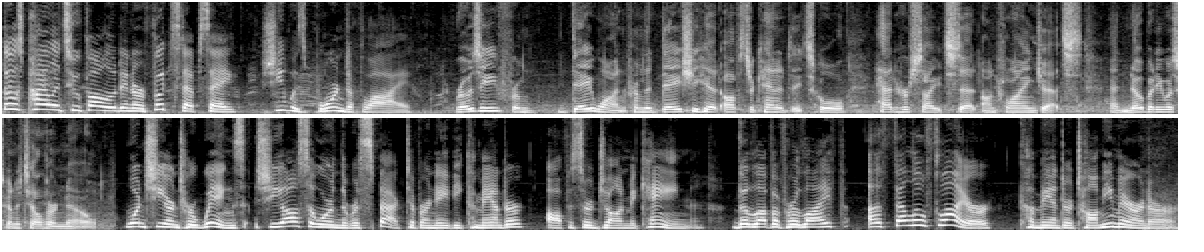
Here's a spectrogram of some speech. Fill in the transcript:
Those pilots who followed in her footsteps say she was born to fly. Rosie, from day one, from the day she hit officer candidate school, had her sights set on flying jets, and nobody was going to tell her no. Once she earned her wings, she also earned the respect of her Navy commander, Officer John McCain. The love of her life, a fellow flyer, Commander Tommy Mariner.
